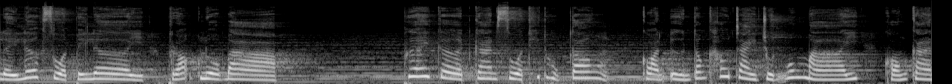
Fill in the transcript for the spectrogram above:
เลยเลิกสวดไปเลย เพราะกลัวบาป เพื่อให้เกิดการสวดที่ถูกต้อง ก่อนอื่นต้องเข้าใจจุดมุ่งหมายของการ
